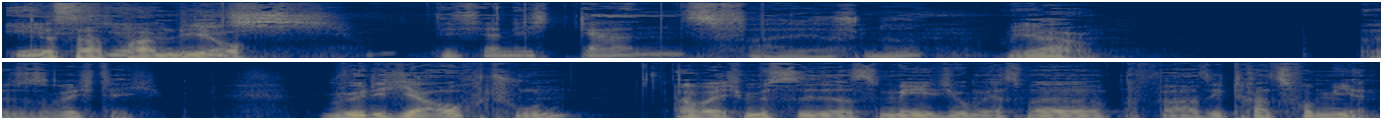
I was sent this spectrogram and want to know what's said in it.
Ist Deshalb ja haben die nicht, Ist ja nicht ganz falsch, ne? Ja, das ist richtig. Würde ich ja auch tun, aber ich müsste das Medium erstmal quasi transformieren.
